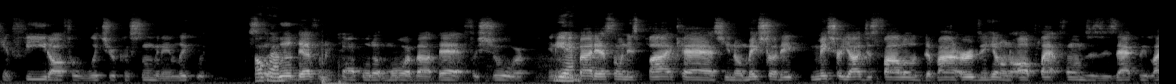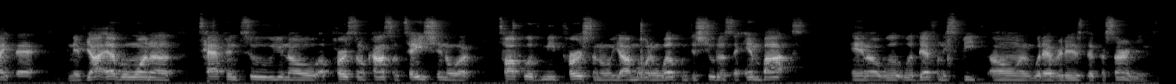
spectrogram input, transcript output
can feed off of what you're consuming in liquid. So okay. we'll definitely talk it up more about that for sure. And yeah. anybody that's on this podcast, you know, make sure they make sure y'all just follow Divine Herbs and Heal on all platforms is exactly like that. And if y'all ever want to tap into, you know, a personal consultation or talk with me personal, y'all more than welcome. Just shoot us an inbox, and uh, we'll we'll definitely speak on whatever it is the concern is.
